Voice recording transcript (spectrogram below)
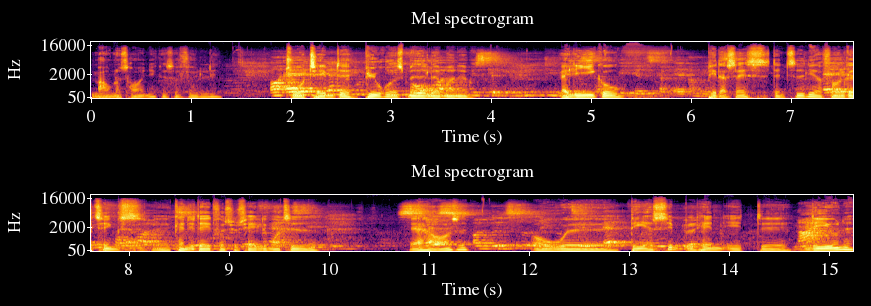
Magnus Heunicke selvfølgelig. Thor Temte, byrådsmedlemmerne. Aligo, Peter Sass, den tidligere folketingskandidat for Socialdemokratiet, er her også. Og øh, det er simpelthen et øh, levende,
